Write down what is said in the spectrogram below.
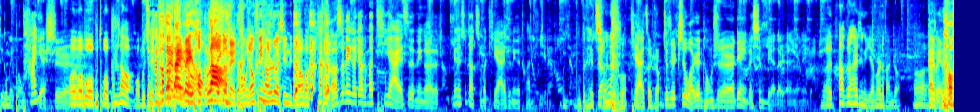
那个美瞳。他也是。我我我不我不知道，我不确定。他他都带带美美瞳了一个，美瞳，然后非常热心，你知道吧？他可能是那个叫什么 TS 那个那个是叫什么 TS 那个团体的，我不太清楚。T S 是什么？就是自我认同是另一个性别的人的那种。呃，大哥还挺爷们儿的，反正。嗯，戴美瞳，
